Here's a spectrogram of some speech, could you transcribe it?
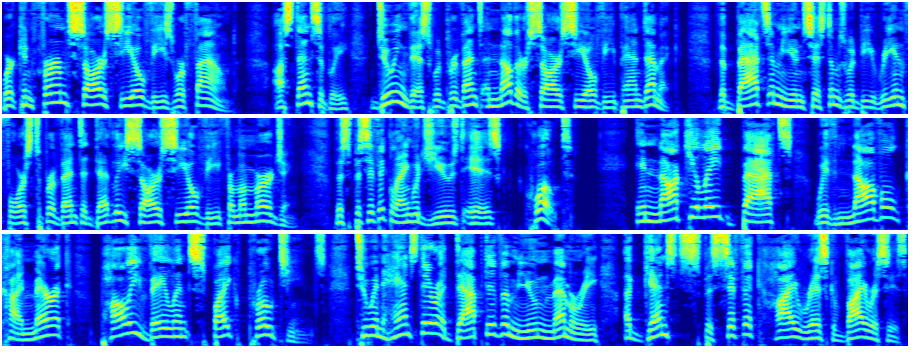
where confirmed SARS CoVs were found. Ostensibly, doing this would prevent another SARS CoV pandemic. The bats' immune systems would be reinforced to prevent a deadly SARS CoV from emerging. The specific language used is, quote, inoculate bats with novel chimeric polyvalent spike proteins to enhance their adaptive immune memory against specific high risk viruses.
